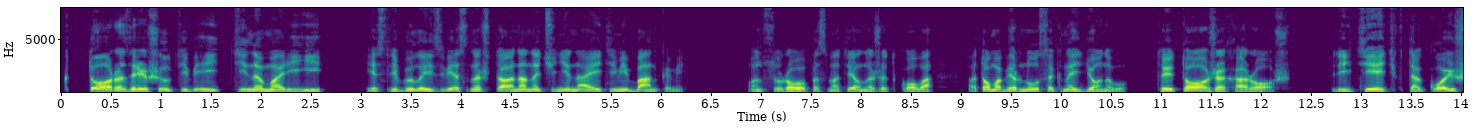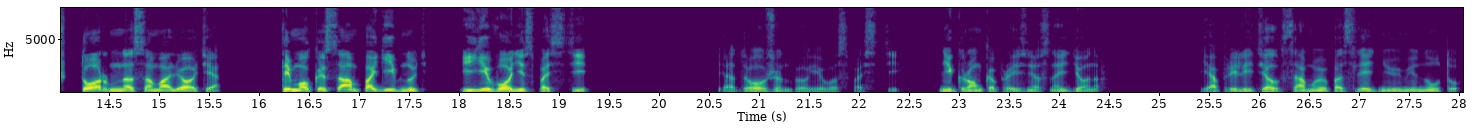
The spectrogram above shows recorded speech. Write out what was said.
Кто разрешил тебе идти на Марии, если было известно, что она начинена этими банками? Он сурово посмотрел на Житкова, потом обернулся к Найденову. Ты тоже хорош. Лететь в такой шторм на самолете. Ты мог и сам погибнуть, и его не спасти. Я должен был его спасти негромко произнес Найденов. Я прилетел в самую последнюю минуту,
